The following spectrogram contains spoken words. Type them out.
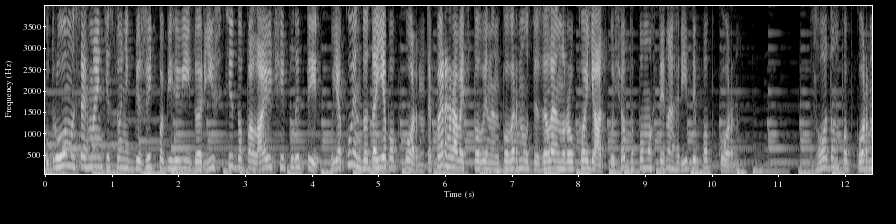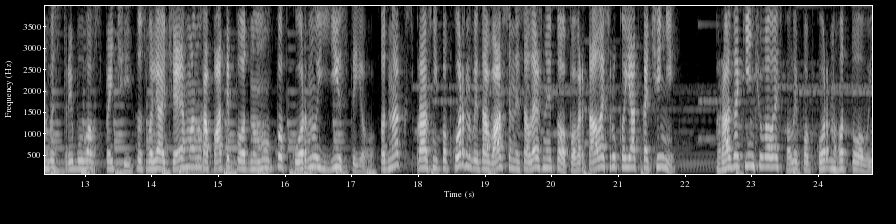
У другому сегменті Сонік біжить по біговій доріжці до палаючої плити, у яку він додає попкорн. Тепер гравець повинен повернути зелену рукоятку, щоб допомогти нагріти попкорн. Згодом попкорн вистрибував з печі, дозволяючи Егману хапати по одному попкорну і їсти його. Однак справжній попкорн видавався незалежно від того, поверталась рукоятка чи ні. Гра закінчувалась, коли попкорн готовий.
